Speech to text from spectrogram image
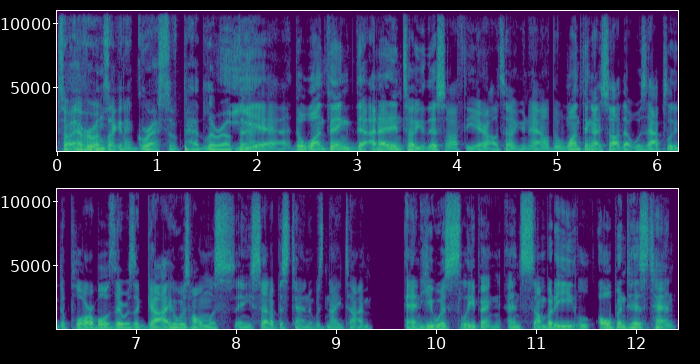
So everyone's like an aggressive peddler out there. Yeah. The one thing that and I didn't tell you this off the air, I'll tell you now. The one thing I saw that was absolutely deplorable is there was a guy who was homeless and he set up his tent. It was nighttime and he was sleeping and somebody opened his tent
